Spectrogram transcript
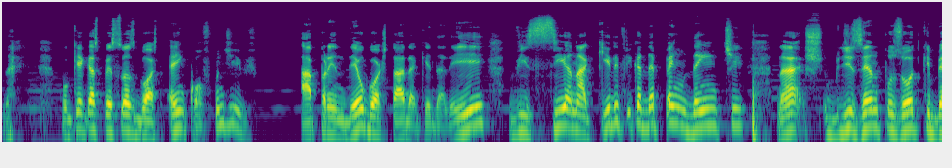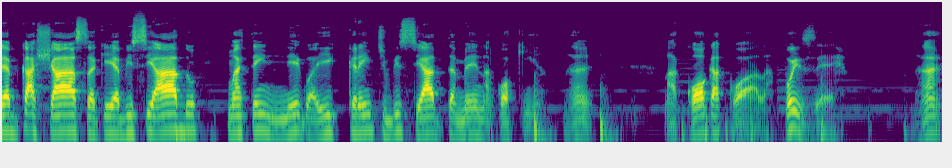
Por que, que as pessoas gostam? É inconfundível aprendeu a gostar daquilo dali, vicia naquilo e fica dependente, né? dizendo para os outros que bebe cachaça, que é viciado, mas tem nego aí, crente viciado também na coquinha, né? na Coca-Cola. Pois é. Né?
